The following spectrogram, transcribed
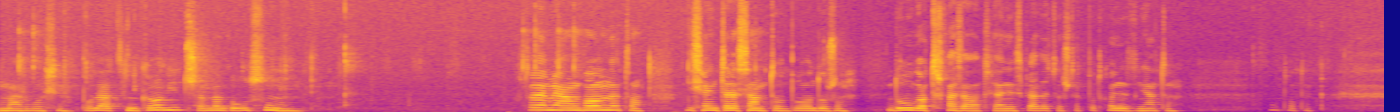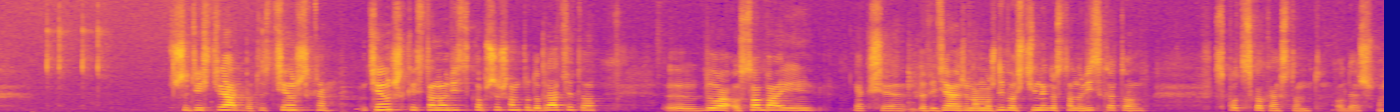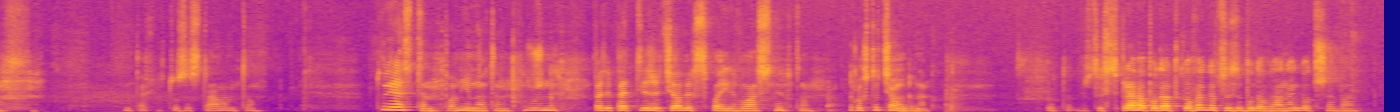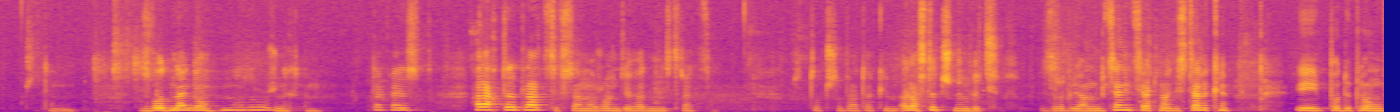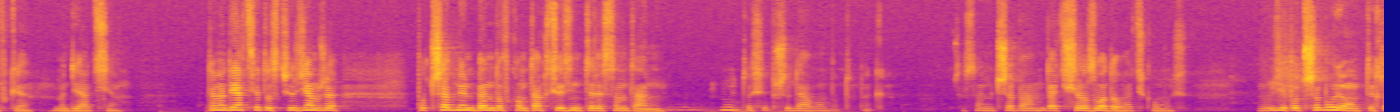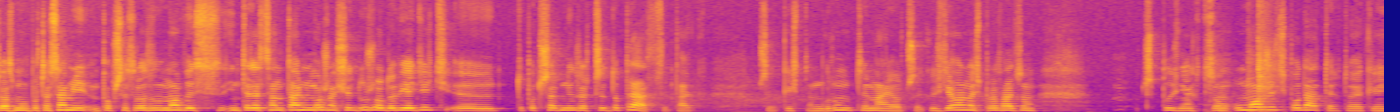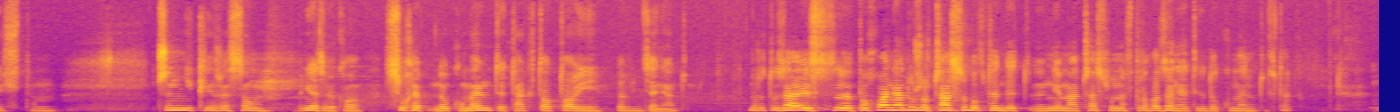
umarło się podatnikowi, trzeba go usunąć. Wczoraj miałam wolne, to dzisiaj interesantów było dużo. Długo trwa załatwianie sprawy, to już tak pod koniec dnia to, no to tak 30 lat, bo to jest ciężka, ciężkie stanowisko. Przyszłam tu do pracy, to y, była osoba i jak się dowiedziała, że ma możliwość innego stanowiska, to z podskoka stąd odeszła. I tak jak tu zostałam, to tu jestem, pomimo tam różnych perypetii życiowych swoich własnych, to po prostu ciągnę. Bo to, coś z prawa podatkowego, coś z budowlanego trzeba, czy tam z wodnego, no z różnych tam. Taka jest charakter pracy w samorządzie, w administracji. To trzeba takim elastycznym być. Zrobiłam licencjat, magisterkę i podyplomówkę mediacja. Te mediacje to stwierdziłam, że potrzebnym będą w kontakcie z interesantami. No i to się przydało, bo to tak czasami trzeba dać się rozładować komuś. Ludzie potrzebują tych rozmów, bo czasami poprzez rozmowy z interesantami można się dużo dowiedzieć y, do potrzebnych rzeczy do pracy, tak? Czy jakieś tam grunty mają, czy jakąś działalność prowadzą, czy później jak chcą umorzyć podatek, to jakieś tam czynniki, że są nie tylko suche dokumenty, tak, to, to i do widzenia. Może to jest, pochłania dużo czasu, bo wtedy nie ma czasu na wprowadzanie tych dokumentów, tak?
